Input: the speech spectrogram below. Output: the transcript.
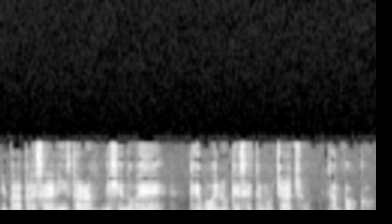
Ni para aparecer en Instagram diciendo, eh, qué bueno que es este muchacho. Tampoco.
